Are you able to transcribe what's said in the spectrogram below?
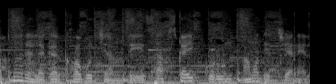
আপনার এলাকার খবর জানতে সাবস্ক্রাইব করুন আমাদের চ্যানেল।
